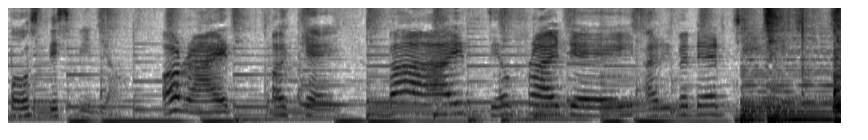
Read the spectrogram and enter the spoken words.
post this video. All right. Okay. Bye. Till Friday. Arrivederci.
